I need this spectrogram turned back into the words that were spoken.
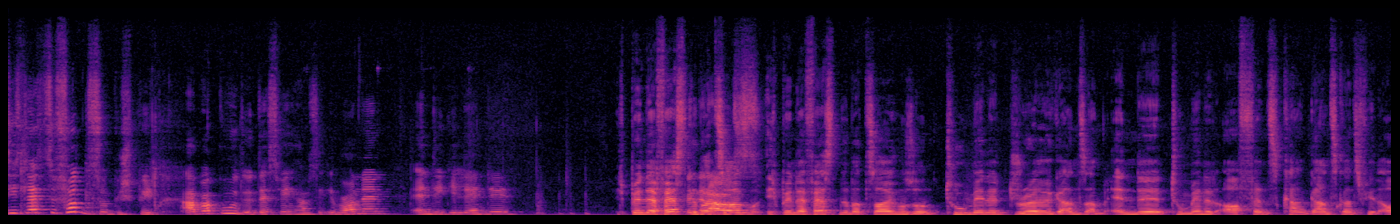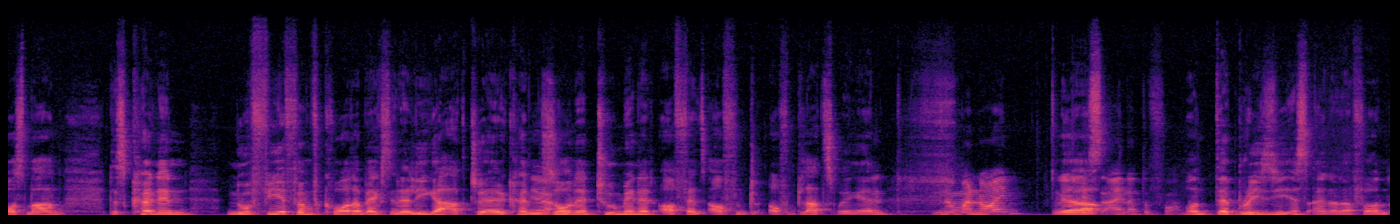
das letzte Viertel so gespielt? Aber gut, und deswegen haben sie gewonnen. Ende Gelände. Ich bin der festen Bin raus. Überzeugung, ich bin der festen Überzeugung, so ein Two-Minute-Drill ganz am Ende, Two-Minute-Offense kann ganz, ganz viel ausmachen. Das können nur vier, fünf Quarterbacks in der Liga aktuell können Ja. so eine Two-Minute-Offense auf den, auf den Platz bringen. Und Nummer 9 Ja. ist einer davon. Und der Breezy ist einer davon,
